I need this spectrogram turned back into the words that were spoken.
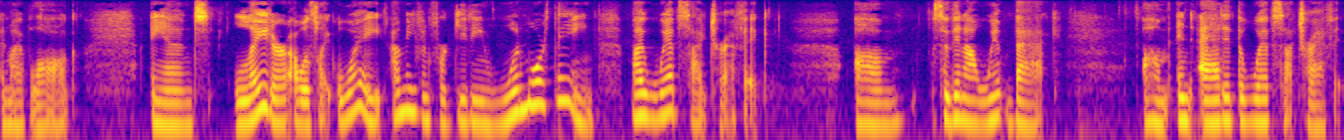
and my blog. And later I was like, wait, I'm even forgetting one more thing my website traffic. Um, so then I went back um, and added the website traffic.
